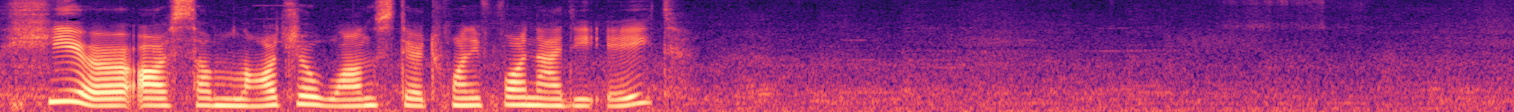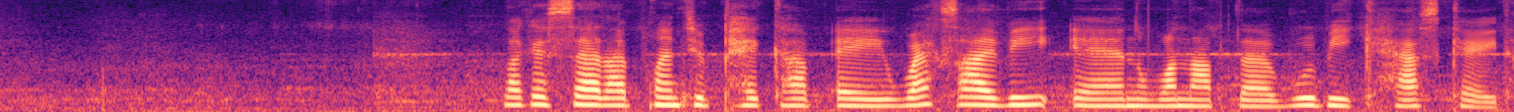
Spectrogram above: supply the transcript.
here are some larger ones. They're 24.98. Like I said, I plan to pick up a wax ivy and one of the ruby cascade.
